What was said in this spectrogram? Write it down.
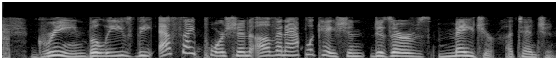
Green believes the essay portion of an application deserves major attention.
